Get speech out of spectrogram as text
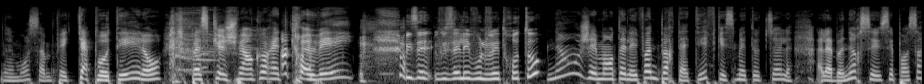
Moi, ça me fait capoter, là. Parce que je vais encore être crevée. Vous, a- vous allez vous lever trop tôt? Non, j'ai mon téléphone portatif qui se met toute seule à la bonne heure, c'est pas ça.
